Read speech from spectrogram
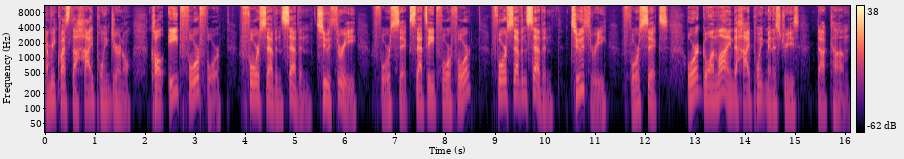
and request the High Point Journal. Call 844 477 2346. That's 844 477 2346. Or go online to highpointministries.com.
